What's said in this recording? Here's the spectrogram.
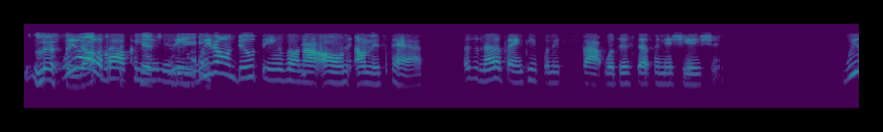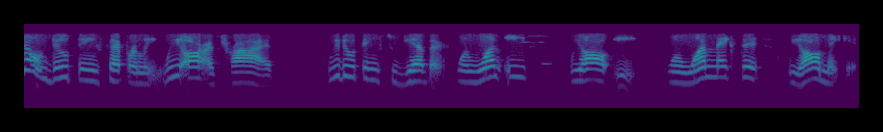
Listen, We y'all about community. We don't do things on our own on this path. That's another thing people need to stop with this self initiation. We don't do things separately. We are a tribe. We do things together. When one eats, we all eat. When one makes it, we all make it.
